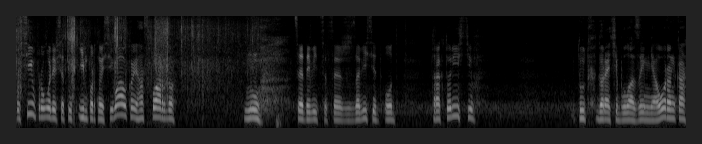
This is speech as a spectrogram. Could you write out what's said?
посів проводився тут імпортною сівалкою Гаспардо. Ну, це дивіться, це ж завісить від трактористів. Тут, до речі, була зимня оранка.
